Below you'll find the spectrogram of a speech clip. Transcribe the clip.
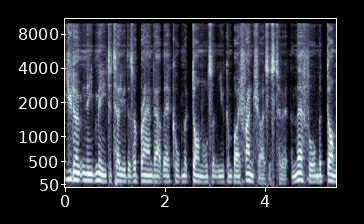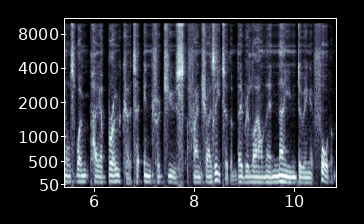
you don't need me to tell you there's a brand out there called McDonald's and you can buy franchises to it. And therefore, McDonald's won't pay a broker to introduce a franchisee to them. They rely on their name doing it for them.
